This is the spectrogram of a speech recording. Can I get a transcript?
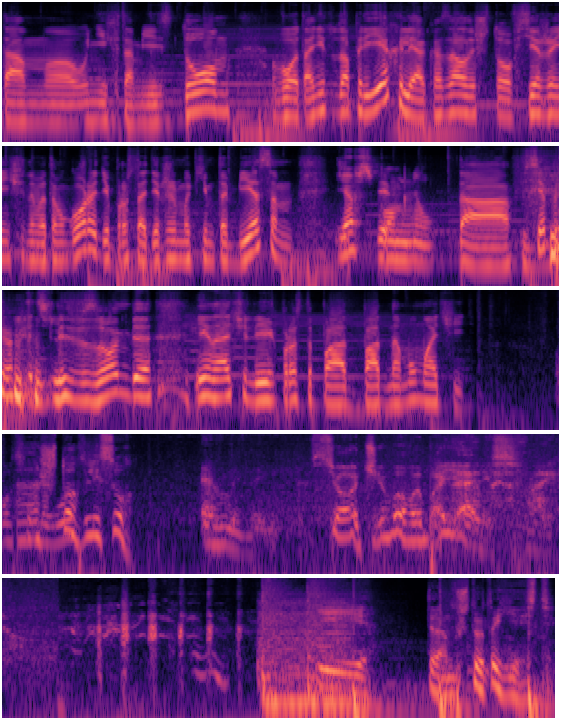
там э, у них там есть дом. Вот, они туда приехали, оказалось, что все женщины в этом городе просто одержимы каким-то бесом. Я вспомнил. Да, все превратились в зомби и начали их просто по, по одному мочить. А что в лесу? Все, чего вы боялись. И там что-то есть.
